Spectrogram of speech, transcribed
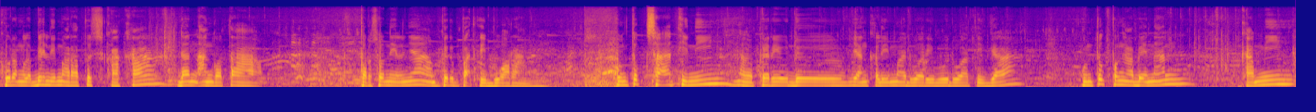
kurang lebih 500 kakak dan anggota personilnya hampir 4.000 orang. Untuk saat ini eh, periode yang kelima 2023 untuk pengabenan kami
